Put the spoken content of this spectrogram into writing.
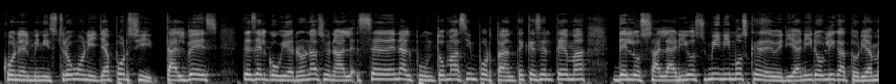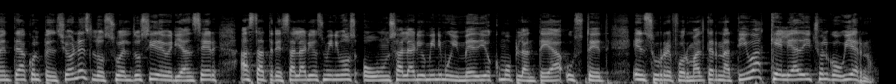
con el ministro Bonilla, por si tal vez desde el gobierno nacional ceden al punto más importante, que es el tema de los salarios mínimos que deberían ir obligatoriamente a Colpensiones? Los sueldos sí deberían ser hasta tres salarios mínimos o un salario mínimo y medio, como plantea usted en su reforma alternativa. ¿Qué le ha dicho el gobierno?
